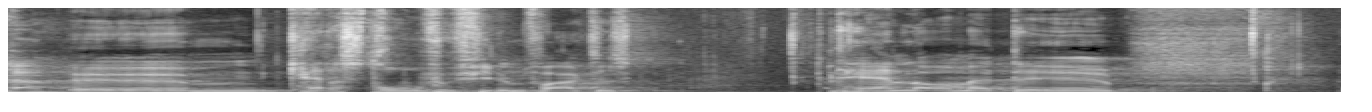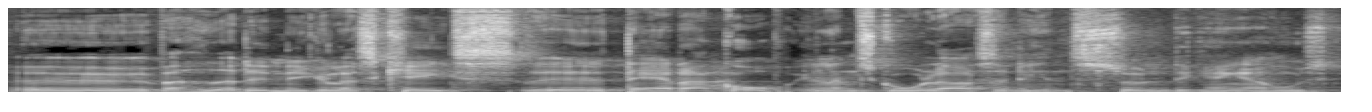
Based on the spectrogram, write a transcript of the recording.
Ja. øhm, Katastrofefilm faktisk Det handler om at øh, øh, Hvad hedder det Nicolas Cage's øh, datter går på en eller anden skole Eller også er det hendes søn Det kan jeg ikke huske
